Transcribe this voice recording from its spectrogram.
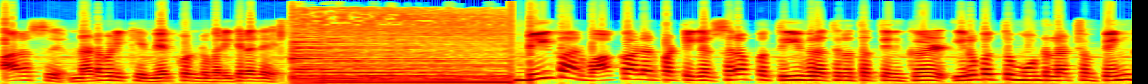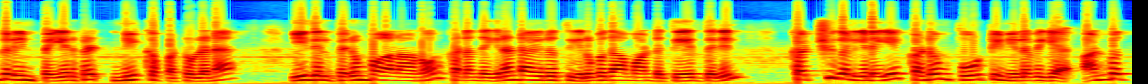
அரசு நடவடிக்கை மேற்கொண்டு வருகிறது. பீகார் வாக்காளர் பட்டியல் சிறப்பு தீவிர திருத்தத்தின் கீழ் இருபத்தி மூன்று லட்சம் பெண்களின் பெயர்கள் நீக்கப்பட்டுள்ளன. இதில் பெரும்பாலானோர் கடந்த இரண்டாயிரத்து இருபதாம் ஆண்டு தேர்தலில் கட்சிகள் இடையே கடும் போட்டி நிலவிய அன்பத்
